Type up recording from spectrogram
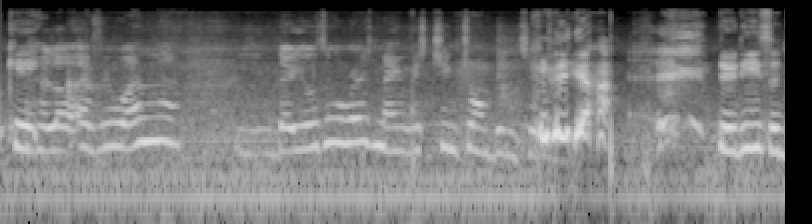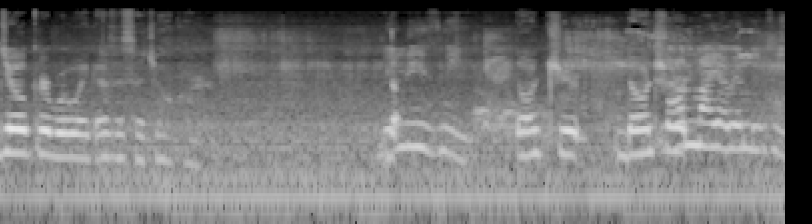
Okay. Hello everyone. The YouTuber's name is Ching Chong Bin Ching. yeah. Dude, he's a joker, boy. Because it's a joker. Believe me. Don't you? Don't you? On my ability.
